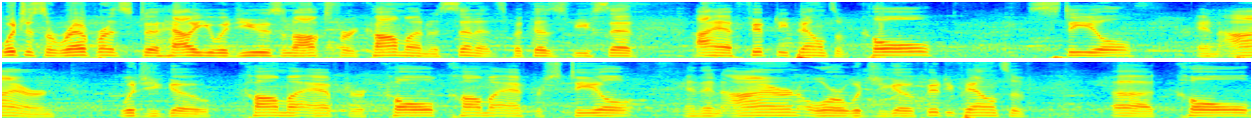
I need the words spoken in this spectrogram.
Which is a reference to how you would use an Oxford comma in a sentence. Because if you said, I have 50 pounds of coal, steel, and iron, would you go comma after coal, comma after steel, and then iron? Or would you go 50 pounds of uh, coal,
